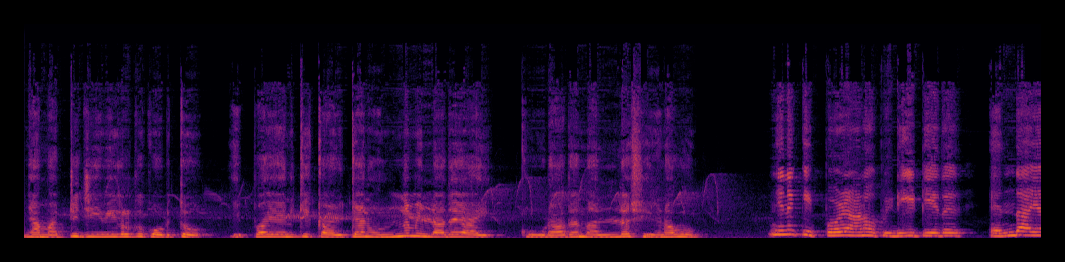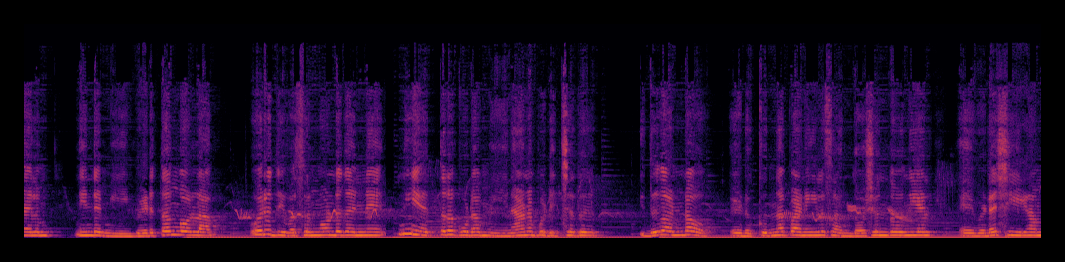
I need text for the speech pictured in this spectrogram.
ഞാൻ മറ്റു ജീവികൾക്ക് കൊടുത്തു. ഇപ്പൊ എനിക്ക് കഴിക്കാൻ ഒന്നുമില്ലാതെയായി കൂടാതെ നല്ല ക്ഷീണവും. നിനക്ക് ഇപ്പോഴാണോ പിടികിട്ടിയത് എന്തായാലും നിന്റെ മീൻ പിടുത്തം കൊള്ളാം. ഒരു ദിവസം കൊണ്ട് തന്നെ നീ എത്ര കൂടെ മീനാണ് പിടിച്ചത്? ഇത് കണ്ടോ? എടുക്കുന്ന പണിയിൽ സന്തോഷം തോന്നിയാൽ എവിടെ ക്ഷീണം?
